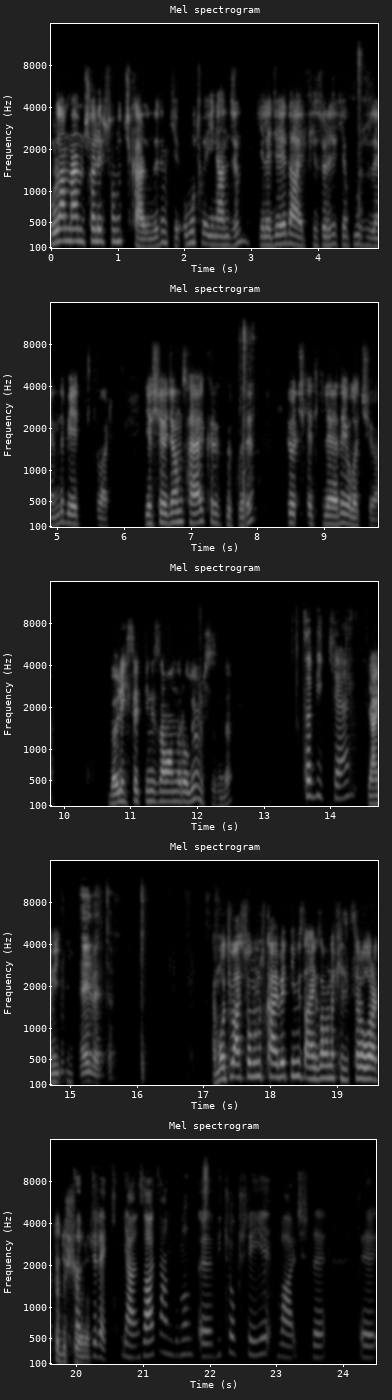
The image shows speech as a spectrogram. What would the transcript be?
Buradan ben şöyle bir sonuç çıkardım. Dedim ki umut ve inancın geleceğe dair fizyolojik yapımız üzerinde bir etkisi var. Yaşayacağımız hayal kırıklıkları fizyolojik etkilere de yol açıyor. Böyle hissettiğiniz zamanlar oluyor mu sizin de? Tabii ki. Yani Elbette. ya motivasyonumuzu kaybettiğimizde aynı zamanda fiziksel olarak da Tabii düşüyoruz. direkt. Yani zaten bunun e, birçok şeyi var işte e,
